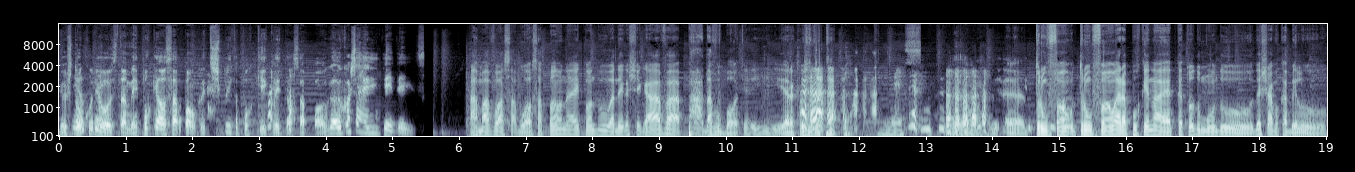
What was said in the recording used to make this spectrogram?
Eu estou Eu curioso também. Por que é o sapão, Cleiton? Explica por que Cleiton é o sapão. Eu, eu gostaria de entender isso. armava o, alça, o alçapão, né? E quando a nega chegava, pá, dava o bote. Aí era coisa do tipo. É, é, trunfão, trunfão era porque na época todo mundo deixava o cabelo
